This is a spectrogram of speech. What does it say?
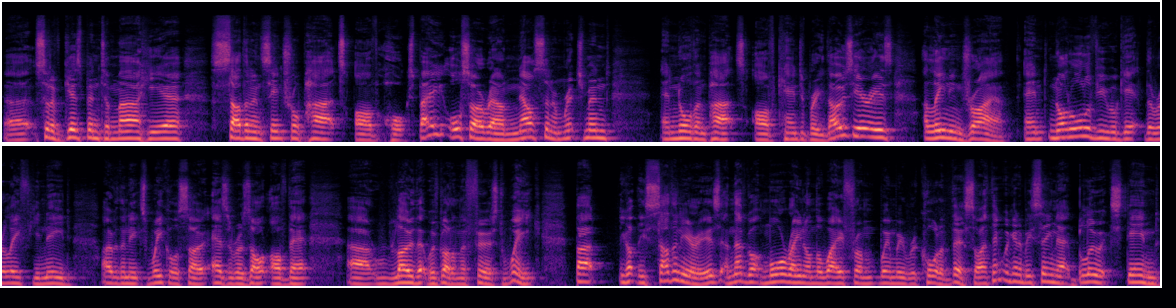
uh, sort of Gisborne to Mahia, southern and central parts of Hawke's Bay, also around Nelson and Richmond, and northern parts of Canterbury. Those areas are leaning drier, and not all of you will get the relief you need over the next week or so as a result of that uh, low that we've got on the first week. But you've got these southern areas, and they've got more rain on the way from when we recorded this. So I think we're going to be seeing that blue extend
